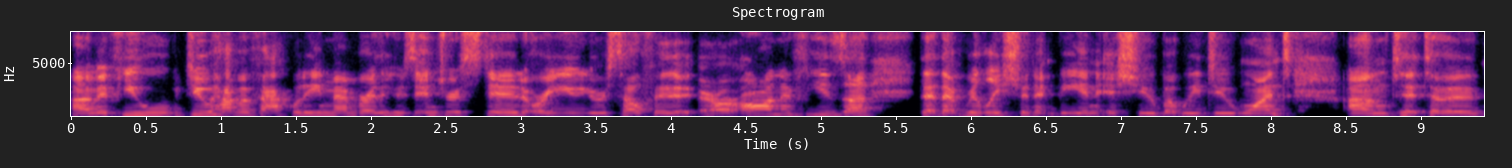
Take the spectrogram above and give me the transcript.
um, if you do have a faculty member who's interested or you yourself are on a visa, that, that really shouldn't be an issue, but we do want um, to, to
